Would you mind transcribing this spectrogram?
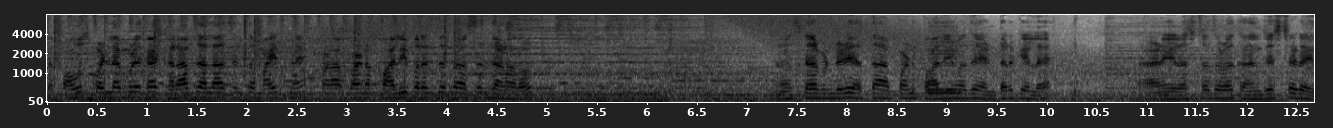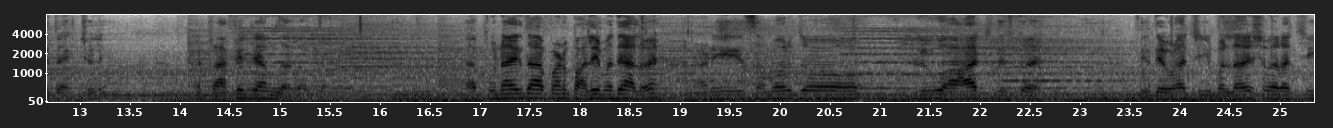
तर पाऊस पडल्यामुळे काय खराब झाला असेल तर माहीत नाही पण आपण पालीपर्यंत तर असंच जाणार आहोत. नमस्कार मंडळी आता आपण पालीमध्ये एंटर केलं आहे आणि रस्ता थोडा कंजेस्टेड आहे इथं ॲक्च्युली ट्रॅफिक जाम झालं होतं. पुन्हा एकदा आपण पालीमध्ये आलो आहे आणि समोर जो ब्ल्यू आर्च दिसतोय ती देवळाची बल्लाळेश्वराची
